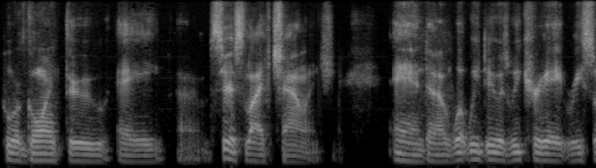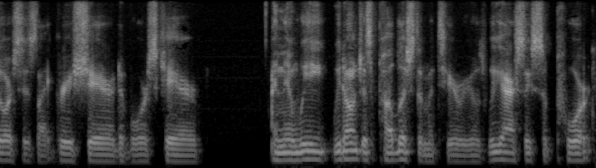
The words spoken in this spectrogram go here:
who are going through a um, serious life challenge. And uh, what we do is we create resources like GriefShare, Divorce Care, and then we we don't just publish the materials. We actually support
